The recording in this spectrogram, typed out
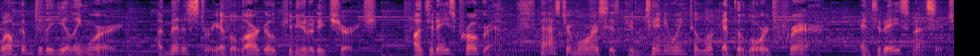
Welcome to the Healing Word, a ministry of the Largo Community Church. On today's program, Pastor Morris is continuing to look at the Lord's Prayer. And today's message,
